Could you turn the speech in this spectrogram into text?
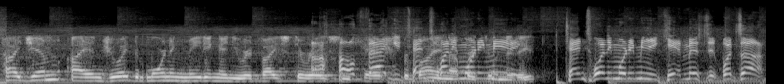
Hi, Jim. I enjoyed the morning meeting and your advice to raise some Oh, cash thank you. for 10 buying 20 morning opportunity. meeting. 10 20 morning meeting. You can't miss it. What's up?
